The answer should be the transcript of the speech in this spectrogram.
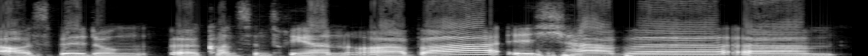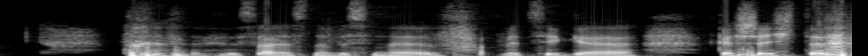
Ausbildung äh, konzentrieren, aber ich habe ähm, das ist alles ein bisschen eine witzige Geschichte.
